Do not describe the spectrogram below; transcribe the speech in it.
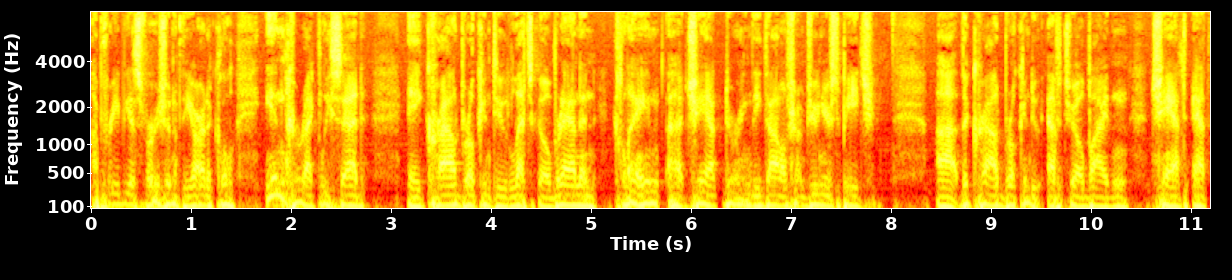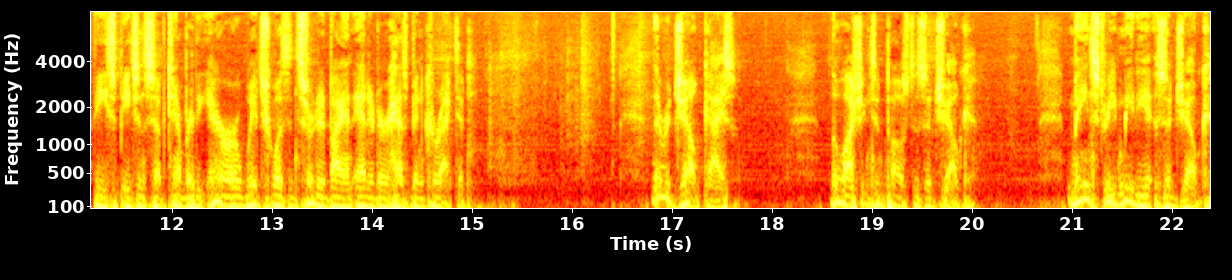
A previous version of the article incorrectly said a crowd broke into Let's Go Brandon claim uh, chant during the Donald Trump Jr. speech uh, the crowd broke into F. Joe Biden chant at the speech in September. The error, which was inserted by an editor, has been corrected. They're a joke, guys. The Washington Post is a joke. Main Street media is a joke.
